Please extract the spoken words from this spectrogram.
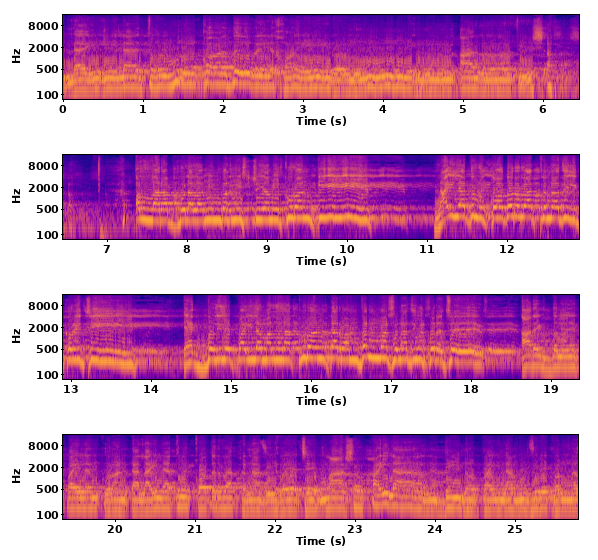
ليلة القدر خير من ألف شهر আল্লাহ রাব্বুল আলামিন বলে নিশ্চয়ই আমি কোরআন কি লাইলাতুল কদর রাত নাজিল করেছি এক দলিলে পাইলাম আল্লাহ কোরআনটা রমজান মাসে নাজিল করেছে আরেক দলিলে পাইলাম কোরআনটা। লাইলাতুল কদর রাত নাজিল হয়েছে। মাসও পাইলাম, দিনও পাইলাম। জুরে কন্যা,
